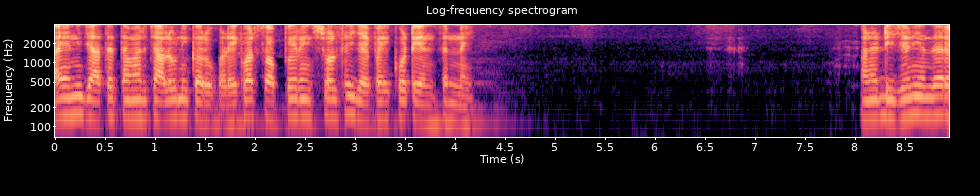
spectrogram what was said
આ એની જાતે તમારે ચાલુ નહીં કરવું પડે. એકવાર સોફ્ટવેર ઇન્સ્ટોલ થઈ જાય, પછી કોઈ ટેન્શન નહીં. અને ડીજેની અંદર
